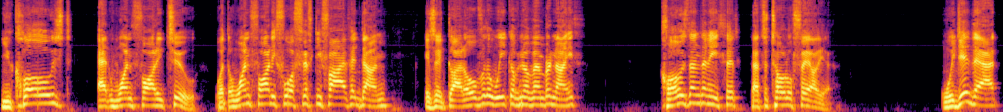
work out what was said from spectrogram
You closed at 142. What the 144.55 had done is it got over the week of November 9th, closed underneath it. That's a total failure. We did that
